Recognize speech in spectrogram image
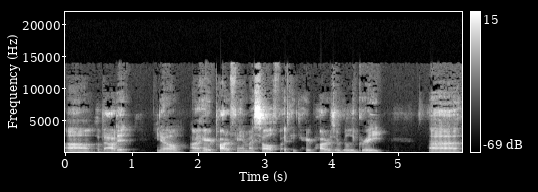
um, about it. You know, I'm a Harry Potter fan myself. I think Harry Potter's a really great. Uh,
